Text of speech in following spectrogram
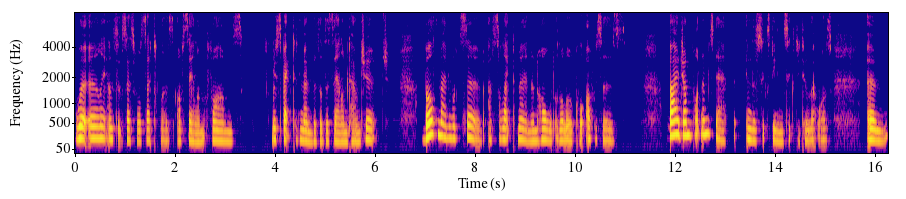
were early and successful settlers of Salem farms, respected members of the Salem Town Church. Both men would serve as select men and hold other local offices. By John Putnam's death in the 1662, that was, um,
